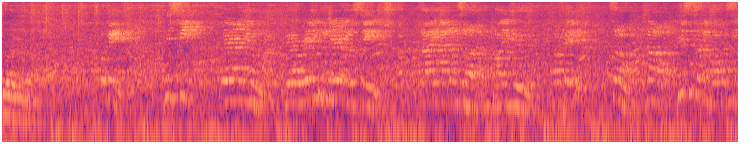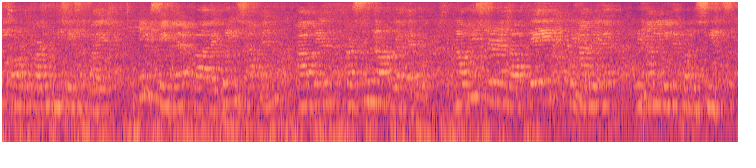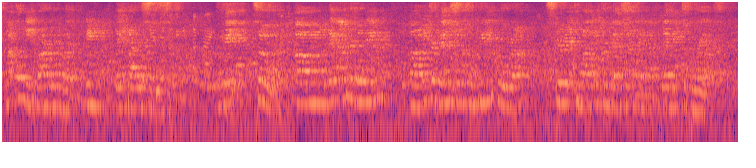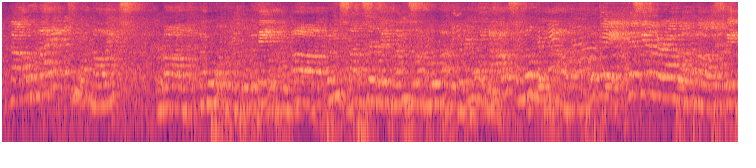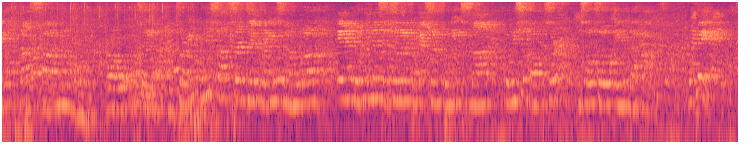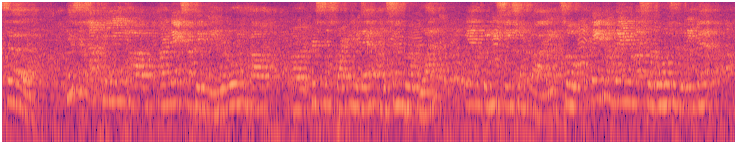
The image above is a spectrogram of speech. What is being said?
Thank is also in the house. Okay, so this is actually um, our next activity. We're going to have our Christmas party with them on December 1 in Police Station 5. So thank you very much for those who donated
